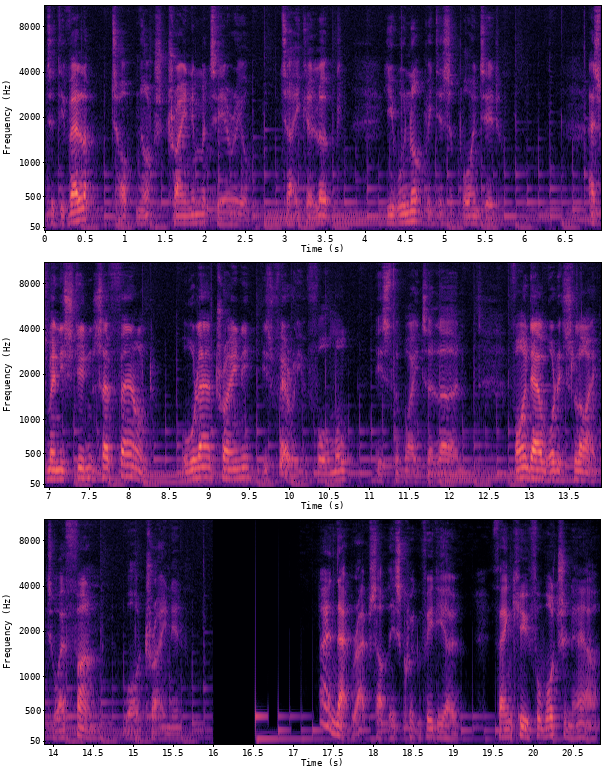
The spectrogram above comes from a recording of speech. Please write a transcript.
to develop top-notch training material. Take a look. You will not be disappointed. As many students have found, all our training is very informal, it's the way to learn. Find out what it's like to have fun while training. And that wraps up this quick video. Thank you for watching our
